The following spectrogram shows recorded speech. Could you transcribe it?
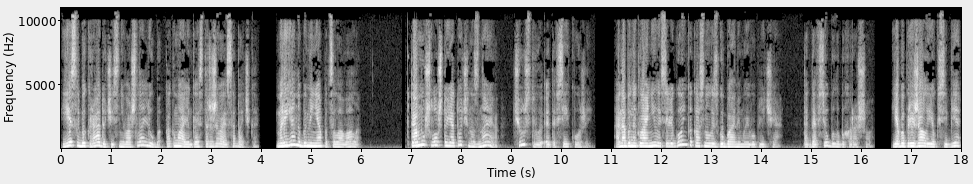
если бы, крадучись, не вошла Люба, как маленькая сторожевая собачка, Марьяна бы меня поцеловала. К тому шло, что я точно знаю, чувствую это всей кожей. Она бы наклонилась и легонько коснулась губами моего плеча. Тогда все было бы хорошо. Я бы прижал ее к себе,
